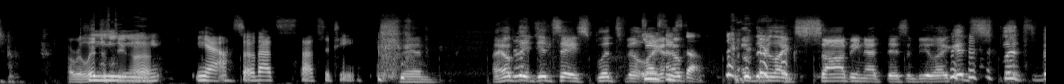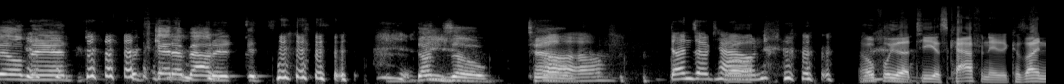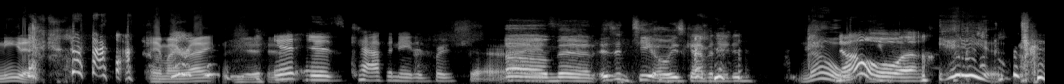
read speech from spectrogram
A religious dude, huh? Yeah, so that's that's the tea. Man, I hope they did say Splitsville. Like, I Juicy hope, stuff. I they're like sobbing at this and be like, "It's Splitsville, man. Forget about it. It's Dunzo Town." Uh, Dunzo Town. Hopefully that tea is caffeinated because I need it. Am I right? yeah. It is caffeinated for sure. Oh man, isn't tea always caffeinated? No. no, Idiot.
